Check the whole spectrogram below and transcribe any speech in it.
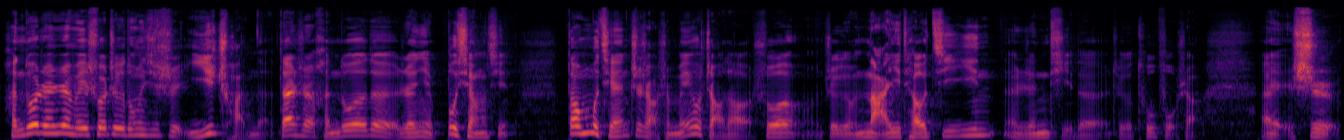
很多人认为说这个东西是遗传的，但是很多的人也不相信。到目前至少是没有找到说这个哪一条基因人体的这个图谱上，哎，是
